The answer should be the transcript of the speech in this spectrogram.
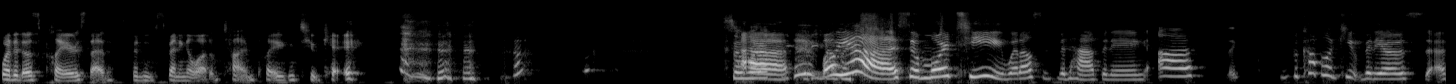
one of those players that's been spending a lot of time playing 2K. So uh, oh yeah, so more tea. What else has been happening? Uh a couple of cute videos. Uh,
